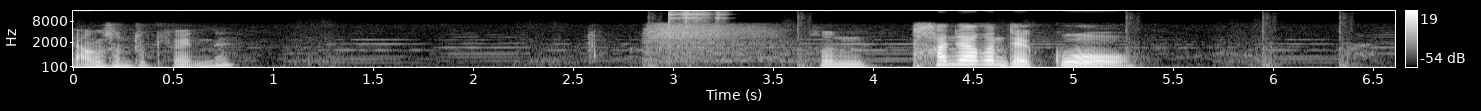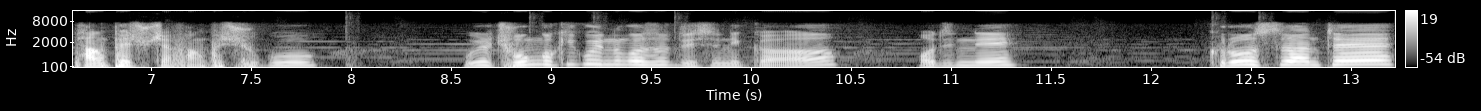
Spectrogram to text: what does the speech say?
양손 도끼가 있네? 우선 탄약은 됐고 방패 주자 방패 주고 우리 좋은 거 끼고 있는 걸 수도 있으니까 어딨니? 그로스한테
